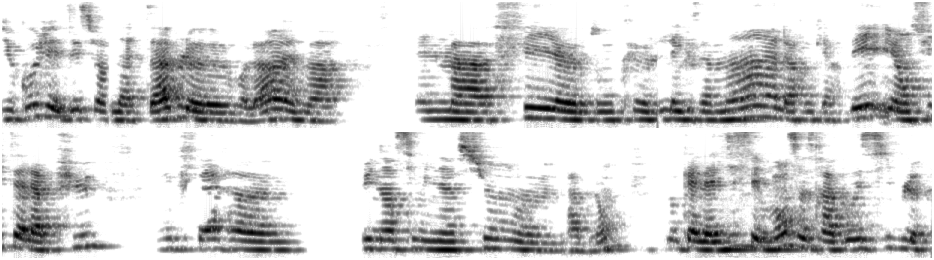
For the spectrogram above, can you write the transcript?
du coup, j'ai été sur la table, voilà, elle m'a elle m'a fait euh, donc euh, l'examen, elle a regardé et ensuite elle a pu donc faire euh, une insémination à blanc. Donc elle a dit c'est bon, ce sera possible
